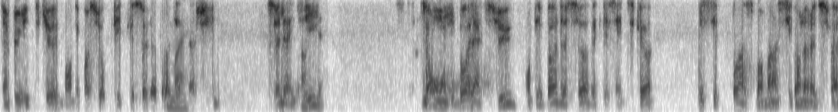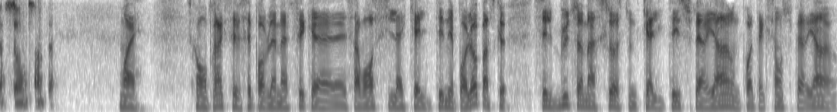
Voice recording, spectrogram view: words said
C'est un peu ridicule, mais on n'est pas surpris que cela produise la Chine. Cela dit, là, on se bat là-dessus, on débat de ça avec les syndicats, mais c'est pas à ce moment-ci qu'on aurait dû faire ça, on s'entend. Ouais. Je comprends que c'est problématique euh, savoir si la qualité n'est pas là parce que c'est le but de ce masque-là, c'est une qualité supérieure, une protection supérieure.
